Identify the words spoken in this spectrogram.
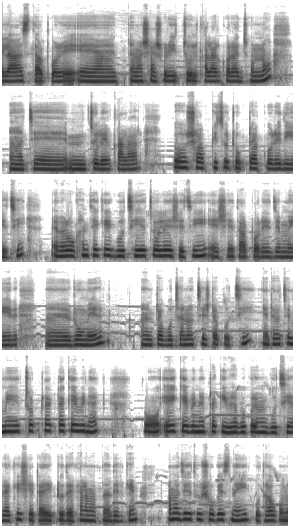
এলাচ, তারপরে আমার শাশুড়ির চুল কালার করার জন্য, হচ্ছে চুলের কালার। তো সব কিছু টুকটাক করে দিয়েছি। এবার ওখান থেকে গুছিয়ে চলে এসেছি, এসে তারপরে যে মেয়ের রুমের টা গোছানোর চেষ্টা করছি। এটা হচ্ছে মেয়ের ছোট্ট একটা ক্যাবিনেট। তো এই ক্যাবিনেটটা কীভাবে করে আমি গুছিয়ে রাখি সেটা একটু দেখালাম আপনাদেরকে। আমার যেহেতু শোকেস নেই, কোথাও কোনো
